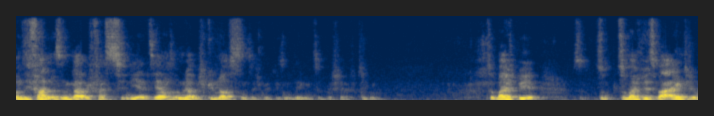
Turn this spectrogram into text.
und sie fanden es unglaublich faszinierend. Sie haben es unglaublich genossen, sich mit diesen Dingen zu beschäftigen. Zum Beispiel, zum Beispiel, es war eigentlich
